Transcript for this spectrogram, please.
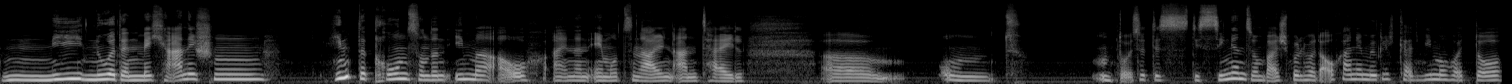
nie nur den mechanischen Hintergrund, sondern immer auch einen emotionalen Anteil. Ähm, und und da ist halt das, das Singen zum Beispiel halt auch eine Möglichkeit, wie man halt da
